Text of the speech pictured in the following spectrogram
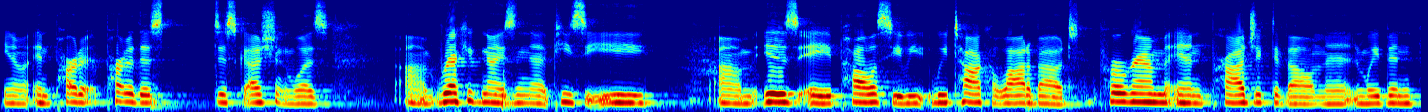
you know, and part of part of this discussion was um, recognizing that PCE um, is a policy. We, we talk a lot about program and project development, and we've been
